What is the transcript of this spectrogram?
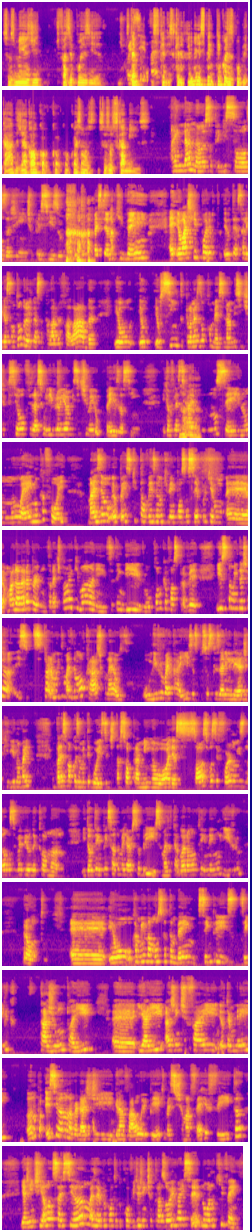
seus meios de fazer poesia? De poesia, tem, né? Escrever, tem, tem coisas publicadas já? Qual, qual, qual, quais são os seus outros caminhos? Ainda não, eu sou preguiçosa, gente. Eu preciso. Vai ser ano que vem. É, eu acho que por eu ter essa ligação tão grande com essa palavra falada, eu, eu, eu sinto, pelo menos no começo, não, eu me sentia que se eu fizesse um livro eu ia me sentir meio presa, assim. Então eu falei assim, uhum. ah, não sei, não, não é e nunca foi. Mas eu, eu penso que talvez ano que vem possa ser, porque é, uma galera pergunta, né? Tipo, ai, que money, você tem livro? Como que eu faço para ver? E isso também deixa, isso se torna muito mais democrático, né? O, o livro vai estar tá aí, se as pessoas quiserem ler, adquirir, não vai. Não parece uma coisa muito egoísta de estar só para mim, ou olha, só se você for no slam você vai ver eu declamando. Então eu tenho pensado melhor sobre isso, mas até agora eu não tenho nenhum livro pronto. É, eu, o caminho da música também sempre, sempre tá junto aí. É, e aí a gente faz. Eu terminei ano, esse ano, na verdade, de gravar o EP que vai se chamar Fé Refeita. E a gente ia lançar esse ano, mas aí por conta do Covid a gente atrasou e vai ser no ano que vem.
